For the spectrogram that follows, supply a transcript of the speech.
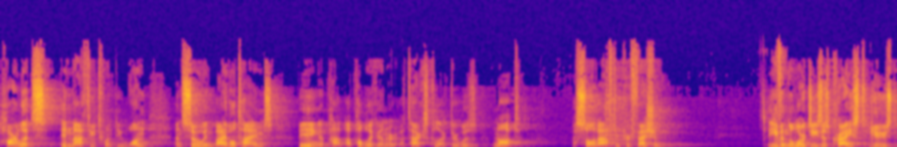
harlots in Matthew 21. And so in Bible times, being a, a publican or a tax collector was not a sought after profession. Even the Lord Jesus Christ used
